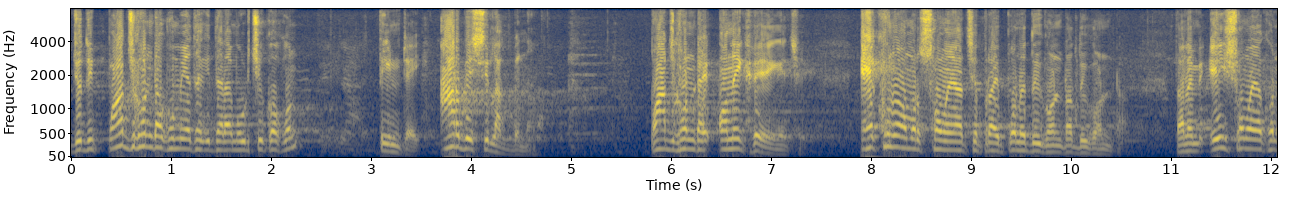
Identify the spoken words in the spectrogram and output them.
যদি পাঁচ ঘণ্টা ঘুমিয়ে থাকি, তাহলে আমি উঠছি কখন? তিনটাই, আর বেশি লাগবে না। পাঁচ ঘন্টায় অনেক হয়ে গেছে। এখনও আমার সময় আছে প্রায় পনেরো দুই ঘণ্টা দুই ঘণ্টা। তাহলে আমি এই সময় এখন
